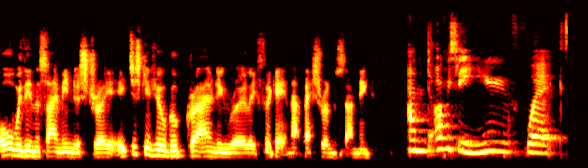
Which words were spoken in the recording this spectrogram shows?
all within the same industry. It just gives you a good grounding, really, for getting that better understanding. And obviously, you've worked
